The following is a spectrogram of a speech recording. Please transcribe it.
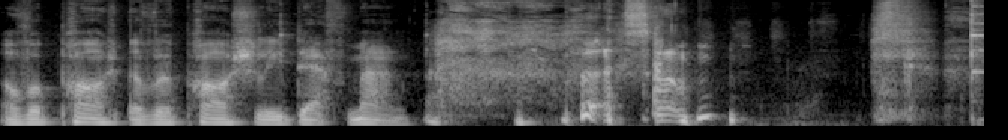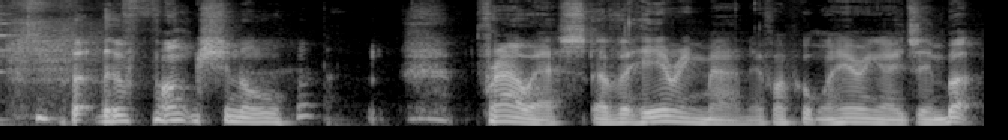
of a par- of a partially deaf man, but, um, but the functional prowess of a hearing man. If I put my hearing aids in, but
